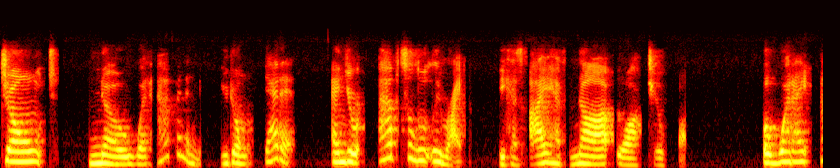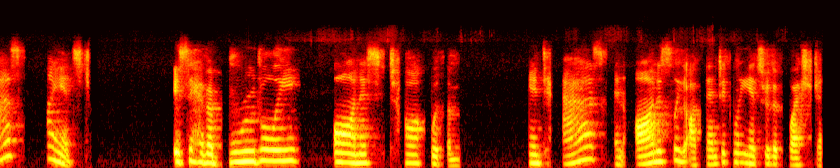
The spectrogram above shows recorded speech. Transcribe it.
don't know what happened to me. You don't get it. And you're absolutely right because I have not walked your walk. But what I ask clients to is to have a brutally honest talk with them and to ask and honestly, authentically answer the question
